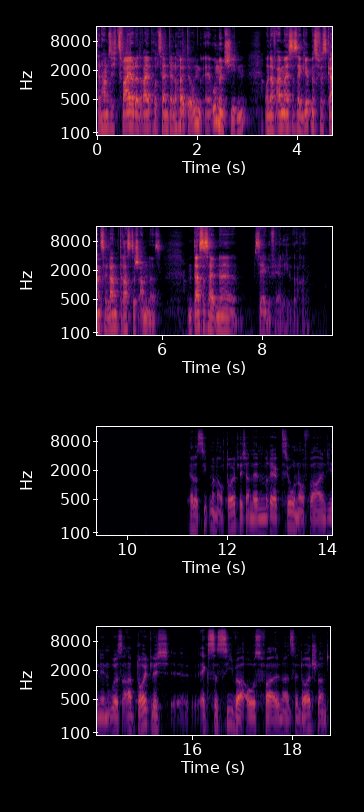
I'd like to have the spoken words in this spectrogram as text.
Dann haben sich 2 oder 3% der Leute um, äh, umentschieden. Und auf einmal ist das Ergebnis fürs ganze Land drastisch anders. Und das ist halt eine sehr gefährliche Sache. Ja, das sieht man auch deutlich an den Reaktionen auf Wahlen, die in den USA deutlich äh, exzessiver ausfallen als in Deutschland.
